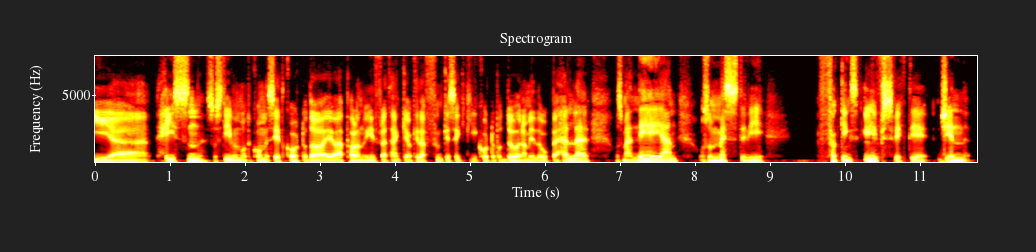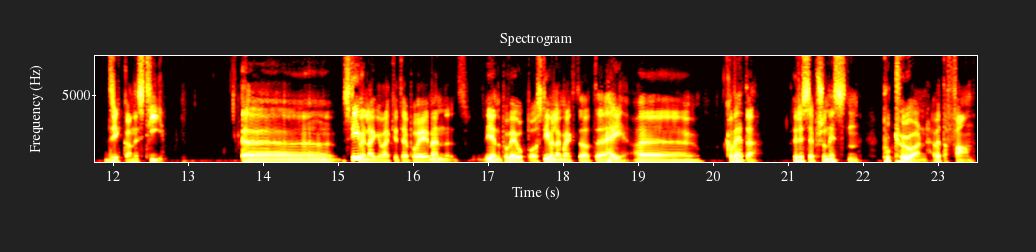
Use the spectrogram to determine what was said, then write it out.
i uh, heisen, så Steven måtte komme med sitt kort, og da er jo jeg paranoid, for jeg tenker ok, da funker sikkert ikke kortet på døra mi der oppe heller, og så må jeg ned igjen, og så mister vi fuckings livsviktig gin-drikkende tid. Uh, Steven legger merke til på vei, men vi er på vei opp, og Steven legger merke til at eh, hei, uh, hva det heter? Resepsjonisten, portøren, jeg vet da faen,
